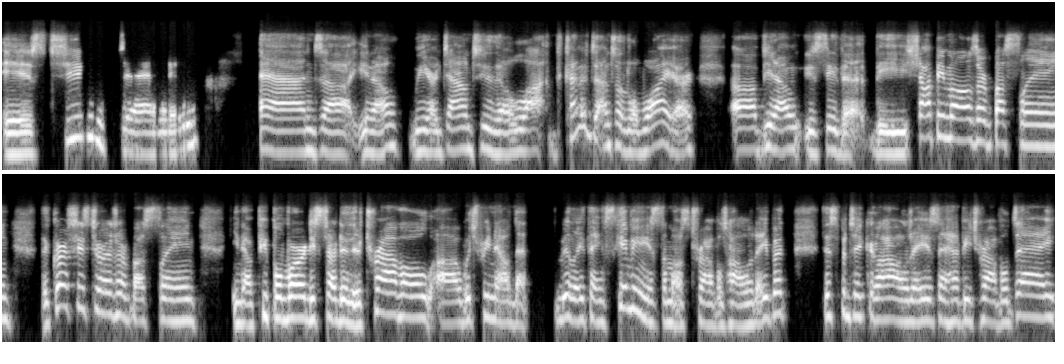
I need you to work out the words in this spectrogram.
is Tuesday. And, uh, you know, we are down to the lot, kind of down to the wire of, you know, you see the, the shopping malls are bustling, the grocery stores are bustling, you know, people have already started their travel, uh, which we know that really Thanksgiving is the most traveled holiday, but this particular holiday is a heavy travel day,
